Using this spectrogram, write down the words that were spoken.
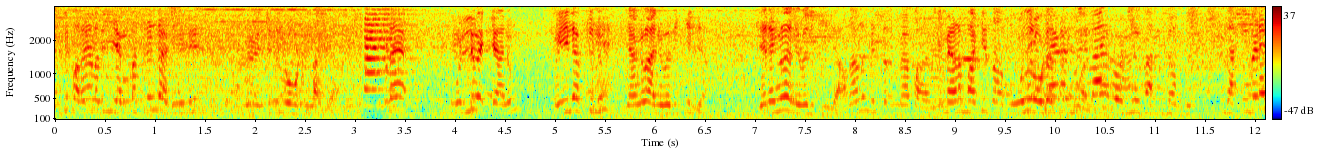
എനിക്ക് പറയാനുള്ളത് ഈ എൺപത്തിരണ്ട് അടിയിൽ ഉപയോഗിച്ചിട്ട് റോഡ് ഉണ്ടാക്കുക. ഇവിടെ മുല്ല് വെക്കാനും ഫ്രീ ലെഫ്റ്റിനും ഞങ്ങൾ അനുവദിക്കില്ല. ജനങ്ങൾ അനുവദിക്കില്ല. അതാണ് പറയുന്നത് മേഡം ബാക്കി മൂന്ന് റോഡ് ഇവിടെ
